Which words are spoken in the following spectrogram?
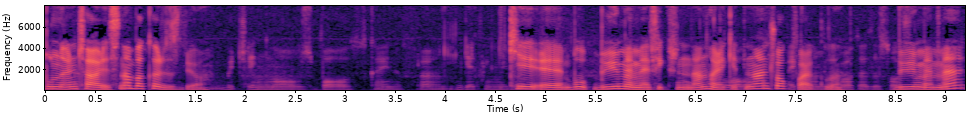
bunların çaresine bakarız diyor. Ki e, bu büyümeme fikrinden, hareketinden çok farklı. Büyümeme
